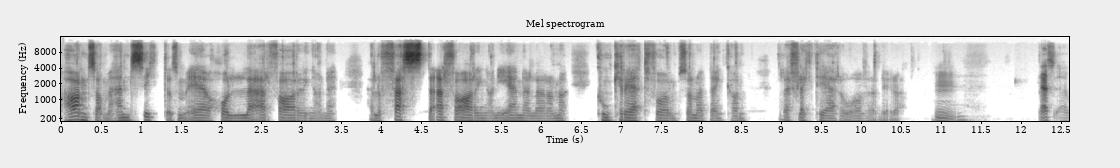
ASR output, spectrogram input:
har den samme hensikten, som er å holde erfaringene eller feste erfaringene i en eller annen konkret form, sånn at en kan reflektere over det. Mm. Jeg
